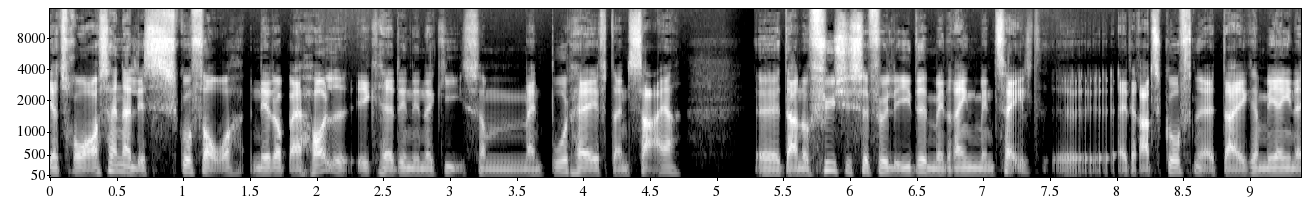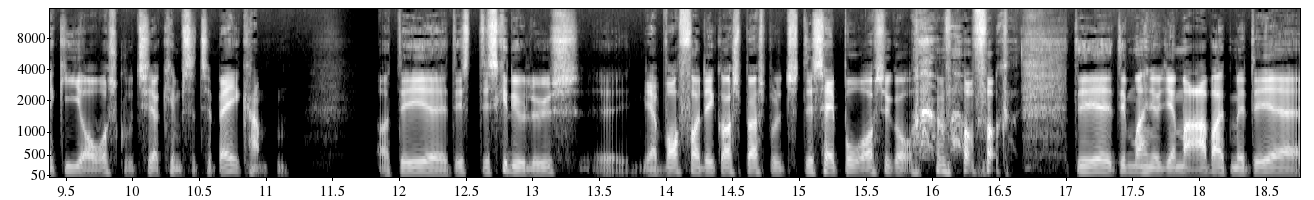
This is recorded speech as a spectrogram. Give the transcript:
jeg tror også, han er lidt skuffet over, netop at holdet ikke havde den energi, som man burde have efter en sejr. Øh, der er noget fysisk selvfølgelig i det, men rent mentalt øh, er det ret skuffende, at der ikke er mere energi og overskud til at kæmpe sig tilbage i kampen. Og det, øh, det, det skal de jo løse. Øh, ja, hvorfor? Det er et godt spørgsmål. Det sagde Bo også i går. hvorfor? Det, øh, det må han jo hjemme arbejde med. Det er,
